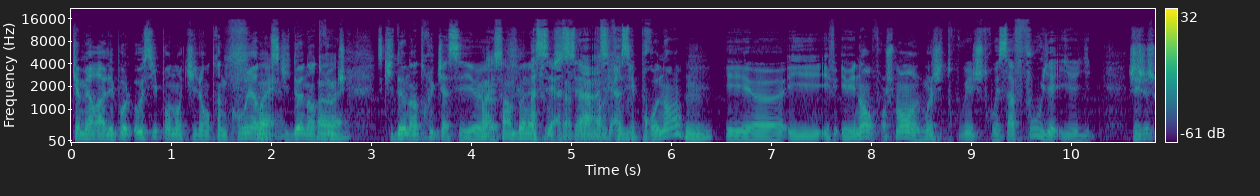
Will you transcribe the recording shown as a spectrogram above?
caméra à l'épaule aussi pendant qu'il est en train de courir. Ouais. Donc ce qui donne un truc, ce qui donne un truc assez, euh, un bon ça, prenant. Et, euh, et, et- et non, franchement, moi j'ai trouvé, j'ai trouvé ça fou. Il y a- il y a- j'ai-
